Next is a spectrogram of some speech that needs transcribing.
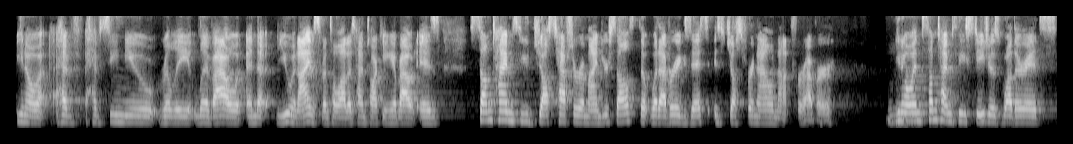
you know have have seen you really live out and that you and I have spent a lot of time talking about is sometimes you just have to remind yourself that whatever exists is just for now not forever you know mm-hmm. and sometimes these stages whether it's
